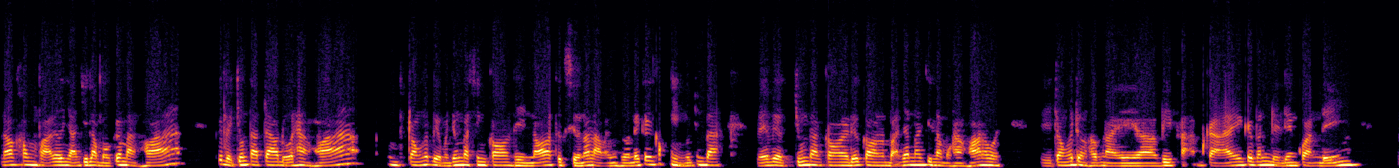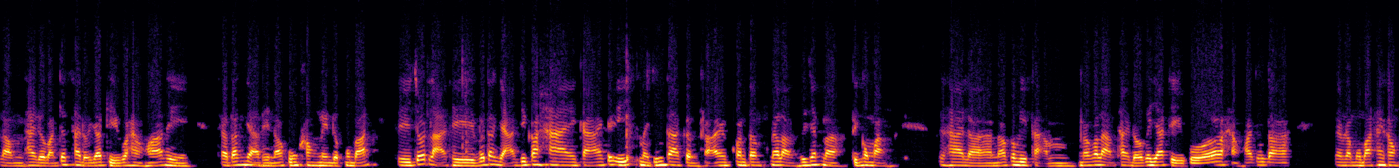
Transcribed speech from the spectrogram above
Nó không phải đơn giản chỉ là một cái mảng hóa. Cái việc chúng ta trao đổi hàng hóa trong cái việc mà chúng ta sinh con thì nó thực sự nó làm ảnh hưởng đến cái góc nhìn của chúng ta. Về việc chúng ta coi đứa con bản chất nó chỉ là một hàng hóa thôi. Thì trong cái trường hợp này uh, vi phạm cái cái vấn đề liên quan đến làm thay đổi bản chất thay đổi giá trị của hàng hóa thì theo tác giả thì nó cũng không nên được mua bán thì chốt lại thì với tác giả chỉ có hai cái cái ý mà chúng ta cần phải quan tâm, đó là thứ nhất là tính công bằng, thứ hai là nó có vi phạm, nó có làm thay đổi cái giá trị của hàng hóa chúng ta đem ra mua bán hay không.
